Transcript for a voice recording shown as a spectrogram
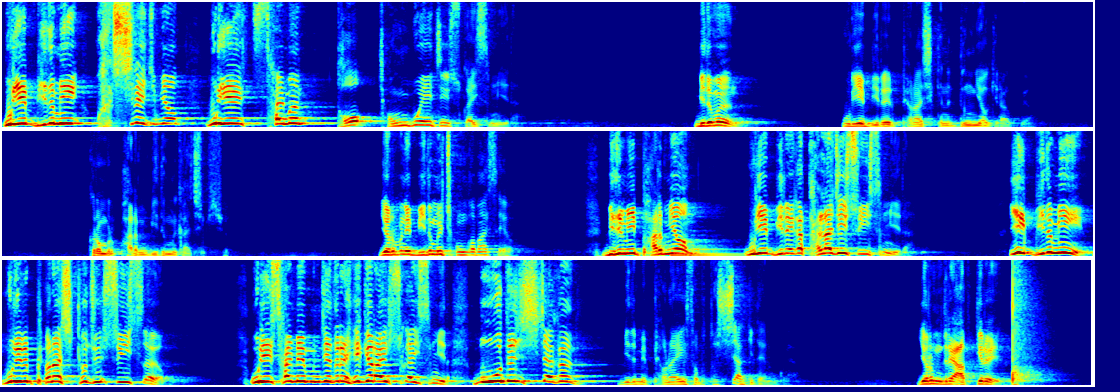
우리의 믿음이 확실해지면 우리의 삶은 더 견고해질 수가 있습니다. 믿음은 우리의 미래를 변화시키는 능력이라고요. 그러므로 바른 믿음을 가집시오. 여러분의 믿음을 점검하세요. 믿음이 바르면 우리의 미래가 달라질 수 있습니다. 이 믿음이 우리를 변화시켜 줄 수 있어요. 우리의 삶의 문제들을 해결할 수가 있습니다. 모든 시작은 믿음의 변화에서부터 시작이 되는 거예요. 여러분들의 앞길을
